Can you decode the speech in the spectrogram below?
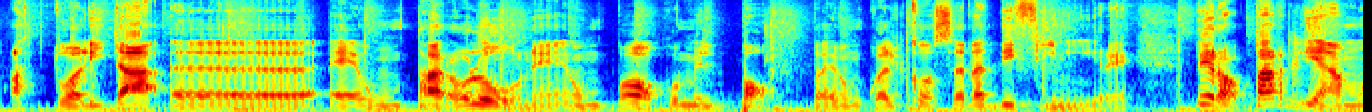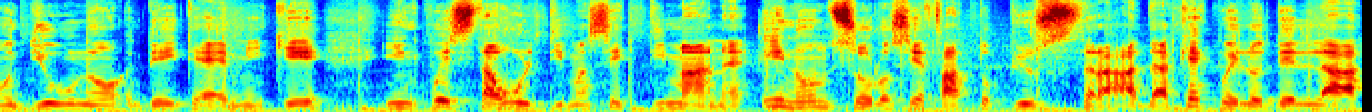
attualità eh, è un parolone, è un po' come il pop, è un qualcosa da definire. Però parliamo di uno dei temi che in questa ultima settimana e non solo si è fatto più strada, che è quello della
